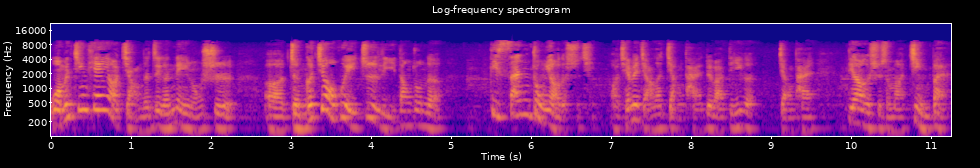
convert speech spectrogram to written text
我们今天要讲的这个内容是呃整个教会治理当中的第三重要的事情啊。前面讲了讲台对吧？第一个讲台，第二个是什么？敬拜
